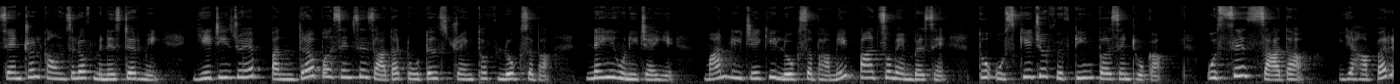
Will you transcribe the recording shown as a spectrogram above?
सेंट्रल काउंसिल ऑफ़ मिनिस्टर में ये चीज़ जो है पंद्रह परसेंट से ज़्यादा टोटल स्ट्रेंथ ऑफ़ लोकसभा नहीं होनी चाहिए। मान लीजिए कि लोकसभा में पाँच सौ मेंबर्स हैं तो उसके जो फिफ्टीन परसेंट होगा, उससे ज़्यादा यहाँ पर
